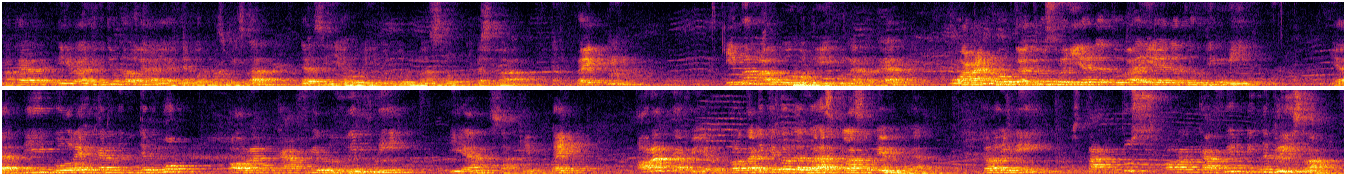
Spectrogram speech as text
Maka dirayu juga oleh ayahnya buat masuk Islam dan si Yahudi itu pun masuk Islam. Baik. Imam Al-Bukhari mengatakan wa anhu tajuzu iyadatu ayyadatu dhimmi ya dibolehkan menjenguk orang kafir dhimmi yang sakit. Baik. Orang kafir, kalau tadi kita udah bahas kelas M ya. Kalau ini status orang kafir di negeri Islam.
